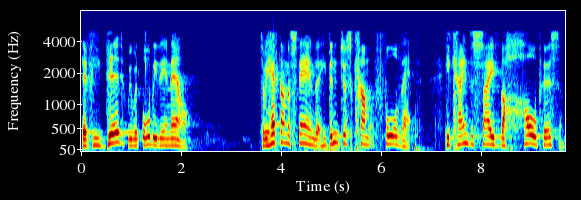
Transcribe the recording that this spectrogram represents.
If He did, we would all be there now. So we have to understand that He didn't just come for that. He came to save the whole person.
